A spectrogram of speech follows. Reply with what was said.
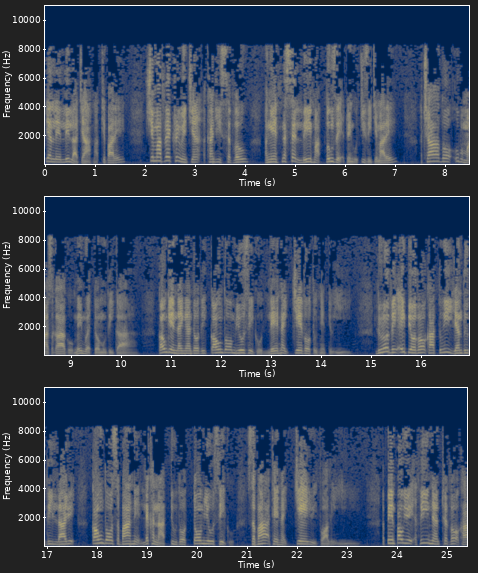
ပြန်လည်လေ့လာကြရမှာဖြစ်ပါတယ်ရှင်မသက်ခရစ်ဝင်ကျမ်းအခန်းကြီး73အငယ်24မှ30အတွင်ကိုကြည့်စီခြင်းပါတယ်အခြားသောဥပမာစကားကိုမိမ့်မွက်တော်မူသည်ကား ကောင်းကင်နိုင်ငံတော်သည်ကောင်းသောမျိုးစေ့ကိုလေ၌ကျဲသောသူနှင့်တူ၏လူတို့သည်အိပ်ပျော်သောအခါသူ၏ရန်သူသည်လာ၍ကောင်းသောစပားနှင့်လက္ခဏာတူသောတောမျိုးစေ့ကိုစပားအထက်၌ကျဲ၍သွားလေ၏အပင်ပေါက်၍အသီးအနှံထွက်သောအခါ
